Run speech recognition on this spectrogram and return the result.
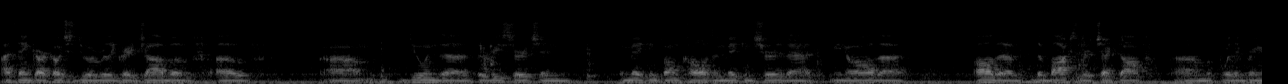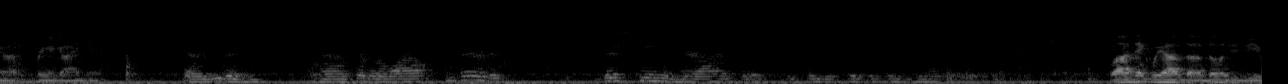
I think our coaches do a really great job of of um, doing the, the research and, and making phone calls and making sure that you know all the all the, the boxes are checked off um, before they bring a bring a guy in here. Scott, you've been around for a little while. Compare this, this team in your eyes to the previous K-State teams you've been on. Well, I think we have the ability to be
